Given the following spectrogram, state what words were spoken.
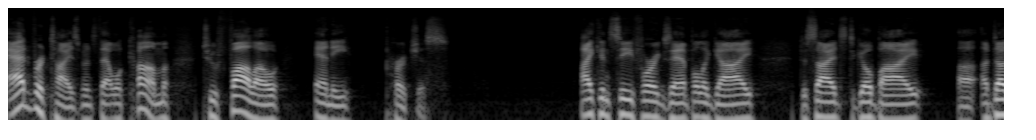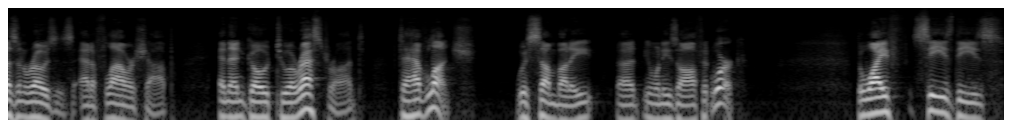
advertisements that will come to follow any purchase. I can see, for example, a guy decides to go buy uh, a dozen roses at a flower shop and then go to a restaurant to have lunch with somebody uh, when he's off at work. The wife sees these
